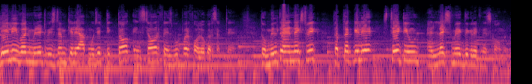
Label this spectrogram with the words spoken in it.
डेली वन मिनट विजडम के लिए आप मुझे टिकटॉक इंस्टा और फेसबुक पर फॉलो कर सकते हैं। तो मिलते हैं नेक्स्ट वीक तब तक के लिए stay tuned and let's make the greatness common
